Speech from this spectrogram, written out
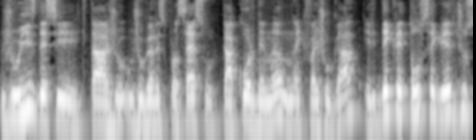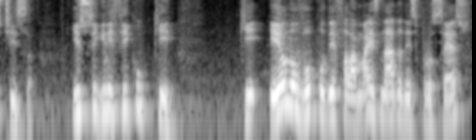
juiz desse que está julgando esse processo, está coordenando, né, que vai julgar, ele decretou o segredo de justiça. Isso significa o quê? Que eu não vou poder falar mais nada desse processo,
